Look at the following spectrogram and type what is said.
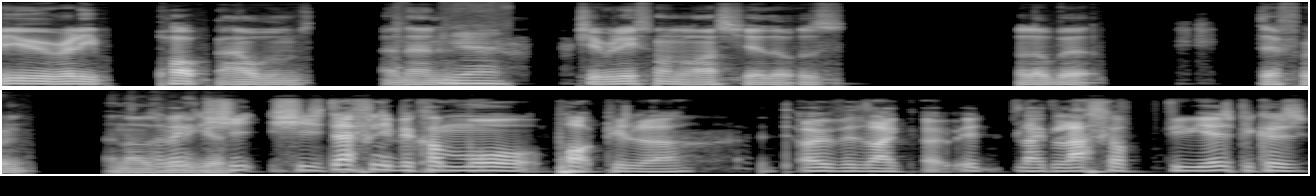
few really pop albums, and then Yeah. she released one last year that was a little bit different, and that was I really think good. she she's definitely become more popular over like uh, it, like the last few years because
